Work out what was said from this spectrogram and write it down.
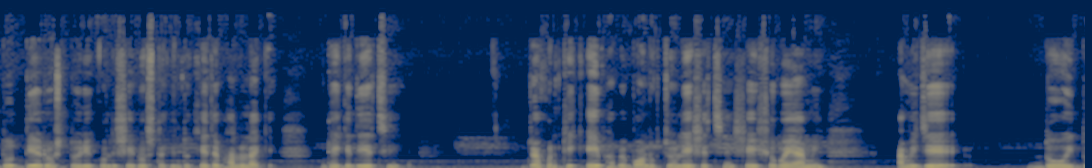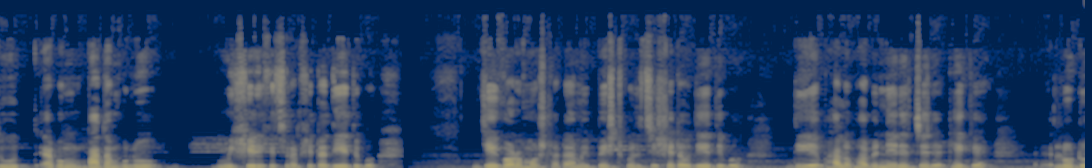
দুধ দিয়ে রোস্ট তৈরি করলে সেই রোস্টটা কিন্তু খেতে ভালো লাগে। ঢেকে দিয়েছি। যখন ঠিক এইভাবে বলক চলে এসেছে, সেই সময় আমি আমি যে দই, দুধ এবং বাদামগুলো মিশিয়ে রেখেছিলাম, সেটা দিয়ে দেব। যে গরম মশলাটা আমি পেস্ট করেছি, সেটাও দিয়ে দিব। দিয়ে ভালোভাবে নেড়ে চেড়ে ঢেকে লো টু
